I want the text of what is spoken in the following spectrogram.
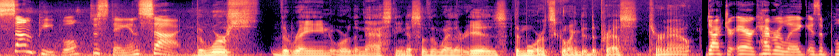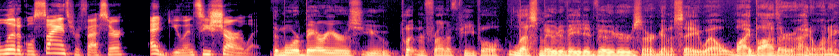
some people to stay inside. The worst the rain or the nastiness of the weather is, the more it's going to depress turnout. Dr. Eric Heberlig is a political science professor at UNC Charlotte. The more barriers you put in front of people, less motivated voters are going to say, well, why bother? I don't want to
